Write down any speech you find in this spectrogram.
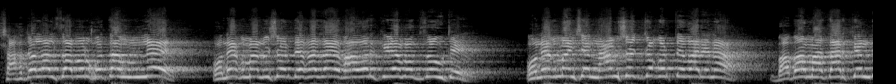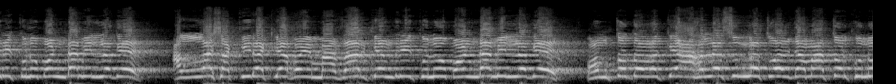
শাহজালাল সাহর কথা শুনলে অনেক মানুষের দেখা যায় ভাবর কিরা মগজ উঠে। অনেক মানুষের নাম সহ্য করতে পারে না। বাবা মাজার কেন্দ্রিক কোনো বন্ডা মিল লগে, আল্লাহ সাক্ষী রাখিয়া কই মাজার কেন্দ্রিক কোনো বন্ডা মিল লগে অন্তত আহলে সুন্নাত ওয়াল জামাতর কোনো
